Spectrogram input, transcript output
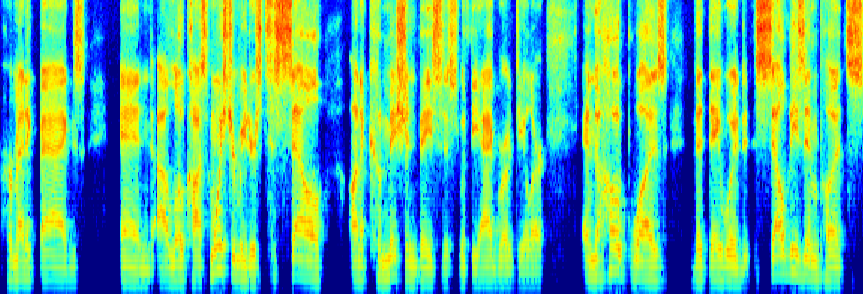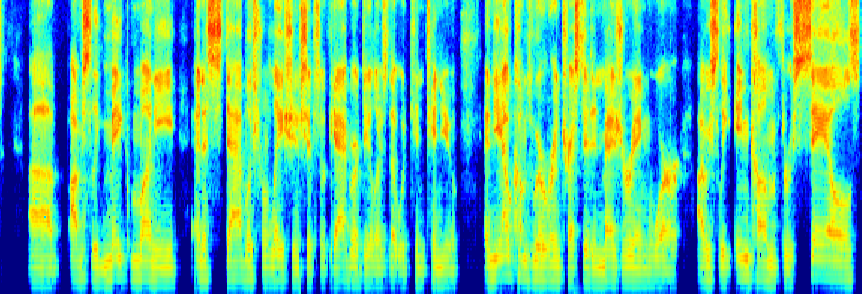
hermetic bags, and uh, low cost moisture meters to sell on a commission basis with the agro dealer. And the hope was that they would sell these inputs uh, obviously make money and establish relationships with the agro dealers that would continue. And the outcomes we were interested in measuring were obviously income through sales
